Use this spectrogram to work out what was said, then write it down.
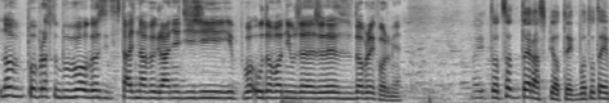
no po prostu by było go stać na wygranie dziś i, udowodnił, że, że jest w dobrej formie. No i to co teraz, Piotrek? Bo tutaj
